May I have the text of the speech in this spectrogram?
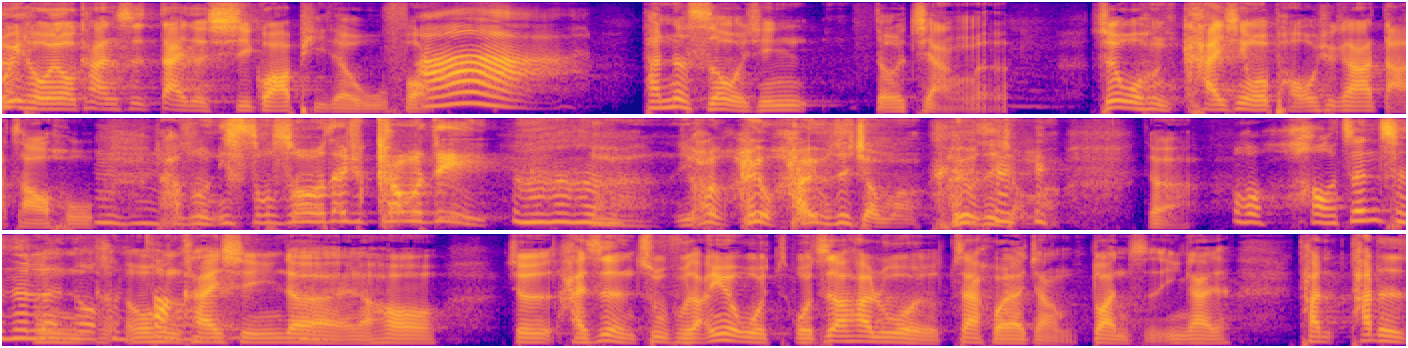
我一回头看是带着西瓜皮的吴峰啊，他那时候已经得奖了，所以我很开心，我跑过去跟他打招呼。他说：“你什么时候再去 comedy？以后还有还有在讲吗？还有在讲吗？对吧？”哦，好真诚的人哦，很我很开心，对，然后就是还是很祝福他，因为我我知道他如果再回来讲段子，应该他他的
